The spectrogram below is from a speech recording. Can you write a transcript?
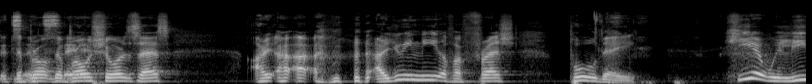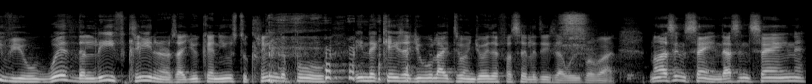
it's, The bro, it's- the brochure says, are, are, are you in need of a fresh pool day? Here we leave you with the leaf cleaners that you can use to clean the pool in the case that you would like to enjoy the facilities that we provide. No, that's insane. That's insane,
